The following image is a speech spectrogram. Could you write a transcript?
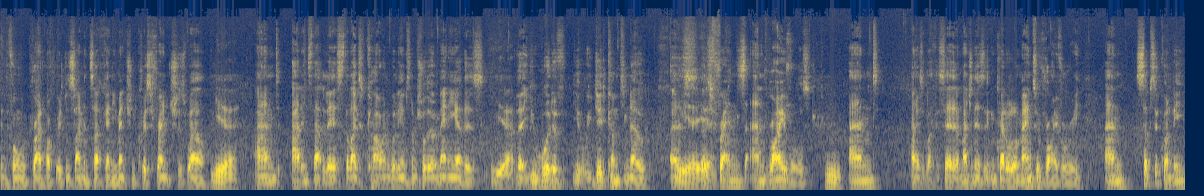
in the form of Brad Hockridge and Simon Tucker, and you mentioned Chris French as well. Yeah, And add into that list, the likes of Carwyn Williams, and I'm sure there were many others yeah, that you would have, you, we did come to know as, Yeah, as friends and rivals. Mm. And as, like I said, I imagine there's an incredible amount of rivalry, and subsequently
